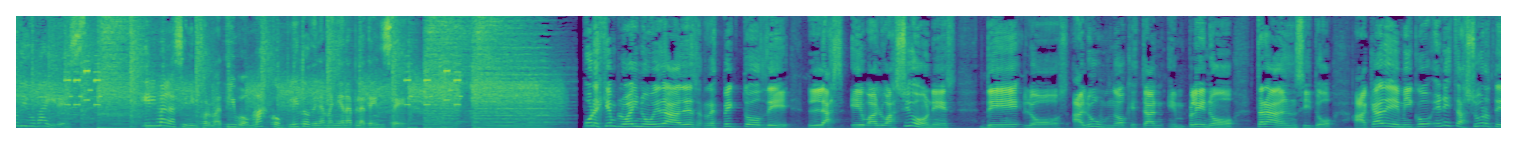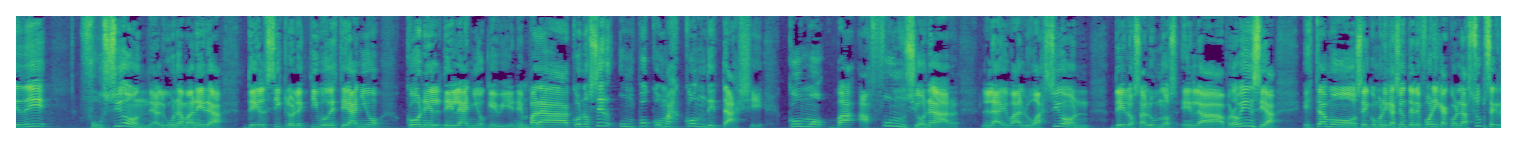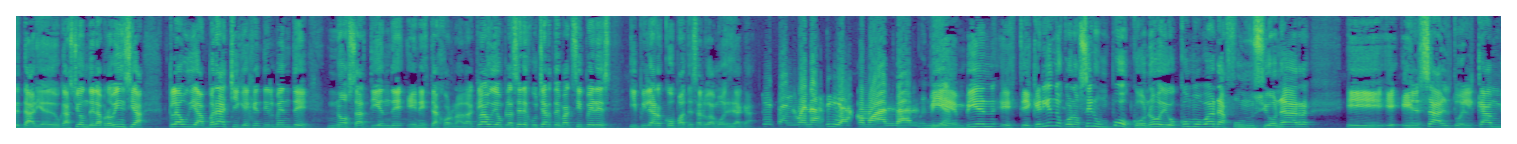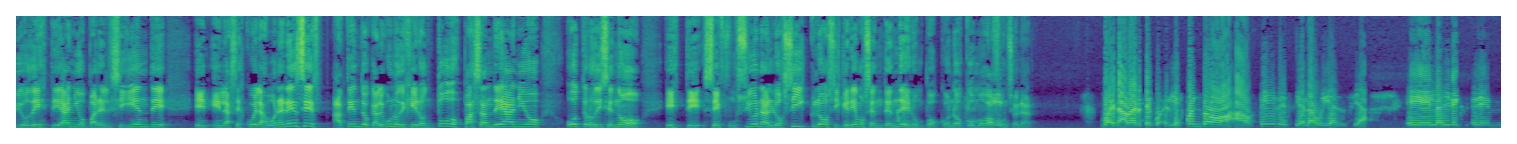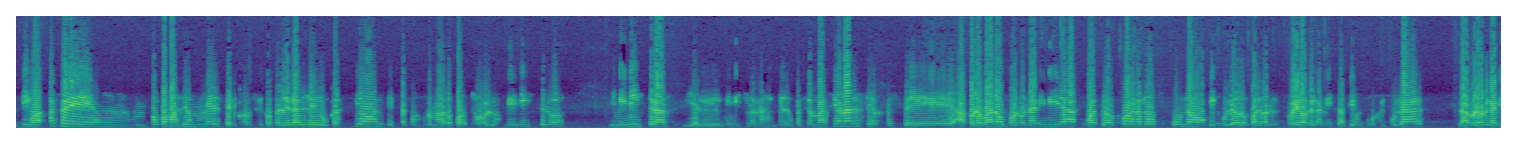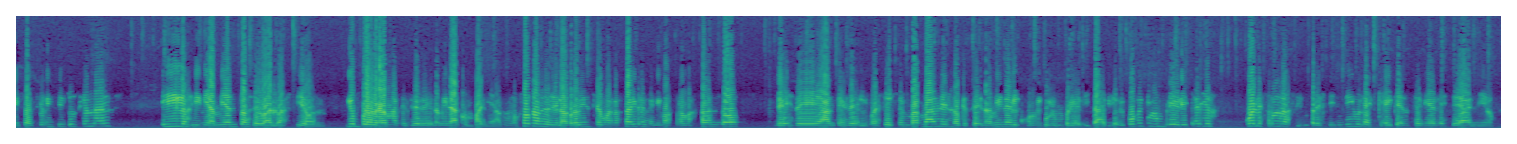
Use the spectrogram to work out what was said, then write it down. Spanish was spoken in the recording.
Código Baires. El magazine informativo más completo de la mañana platense. Por ejemplo, hay novedades respecto de las evaluaciones de los alumnos que están en pleno tránsito académico en esta suerte de fusión de alguna manera del ciclo lectivo de este año con el del año que viene. Para conocer un poco más con detalle cómo va a funcionar la evaluación de los alumnos en la provincia. Estamos en comunicación telefónica con la subsecretaria de Educación de la provincia, Claudia Brachi, que gentilmente nos atiende en esta jornada. Claudia, un placer escucharte. Maxi Pérez y Pilar Copa, te saludamos desde acá. ¿Qué tal? Buenos días, ¿cómo andan? Bien, bien, este, queriendo conocer un poco, ¿no? Digo, cómo van a funcionar eh, el salto, el cambio de este año para el siguiente en, las escuelas bonaerenses. Atento que algunos dijeron todos pasan de año, otros dicen no, este, se fusionan los ciclos y queremos entender un poco, ¿no? Cómo va a funcionar. Bueno, a ver, les cuento a ustedes y a la audiencia. Eh, la eh, digo, hace un, poco más de un mes el Consejo Federal de Educación, que está conformado por todos los ministros y ministras y el ministro de Educación Nacional se, aprobaron por unanimidad cuatro acuerdos, uno vinculado con la reorganización curricular, la reorganización institucional y los lineamientos de evaluación y un programa que se denomina acompañar. Nosotros desde la provincia de Buenos Aires venimos trabajando desde antes del receso invernal en lo que se denomina el currículum prioritario. El currículum prioritario es cuáles son los imprescindibles que hay que enseñar este año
